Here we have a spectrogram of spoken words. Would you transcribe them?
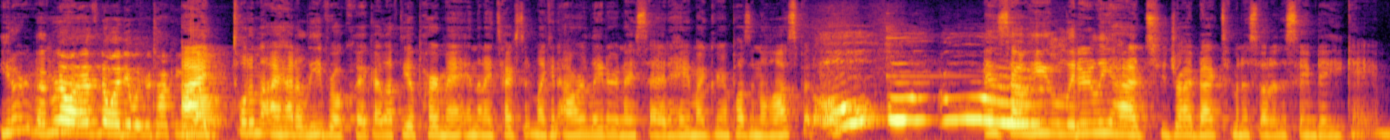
You don't remember? No, I have no idea what you're talking about. I told him that I had to leave real quick. I left the apartment and then I texted him like an hour later and I said, Hey, my grandpa's in the hospital. Oh my god. And so he literally had to drive back to Minnesota the same day he came.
